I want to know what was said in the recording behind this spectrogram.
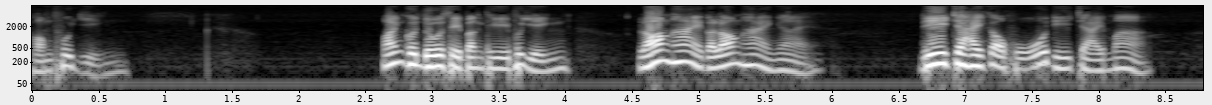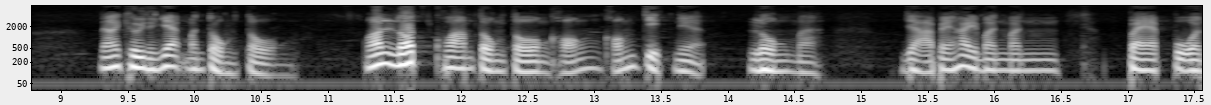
ของผู้หญิง เพราะฉะนั้นคุณดูสิบางทีผู้หญิง ร้องไห้ก็ร้องไห้ง่าย ดีใจก็โอ้โหดีใจมากนะคืออย่างเงี้ยมันตรงตรงเพราะฉะนั้นลดความตรงตรงของของจิตเนี่ยลงมา อย่าไปให้มันมันแปรปวน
